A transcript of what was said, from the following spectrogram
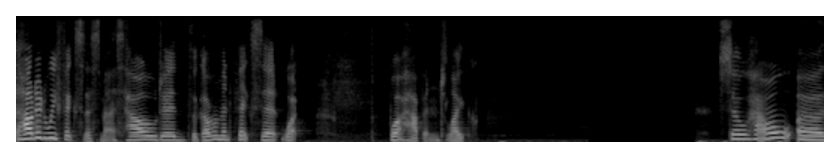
how did we fix this mess? How did the government fix it? What what happened? Like so how uh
